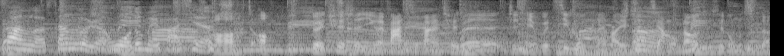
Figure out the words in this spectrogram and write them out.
换了三个人，我都没发现。哦哦，对，确实，因为八七版确实之前有个纪录片哈，也是讲到这些东西的。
